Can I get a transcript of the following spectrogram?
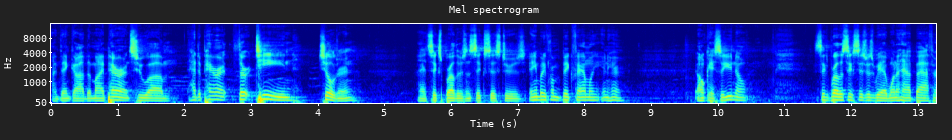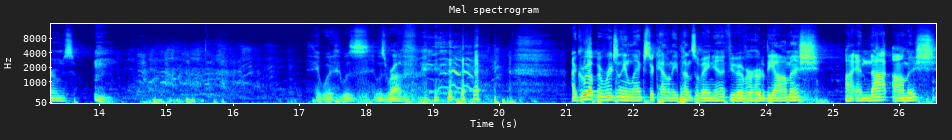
I thank God that my parents, who um, had to parent 13 children, I had six brothers and six sisters. Anybody from a big family in here? Okay, so you know. Six brothers, six sisters. We had one and a half bathrooms. it, was, it was, it was rough. I grew up originally in Lancaster County, Pennsylvania. If you've ever heard of the Amish, I am not Amish.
